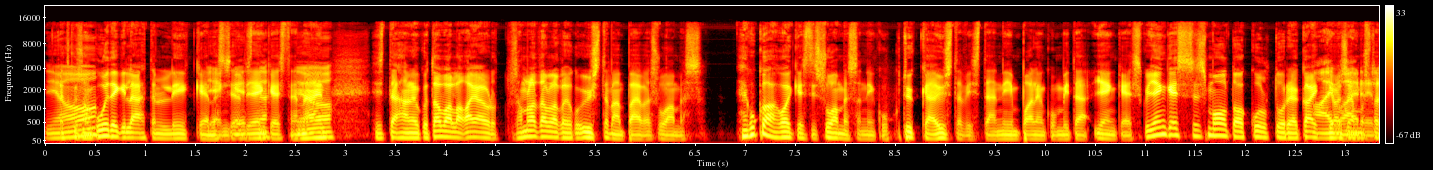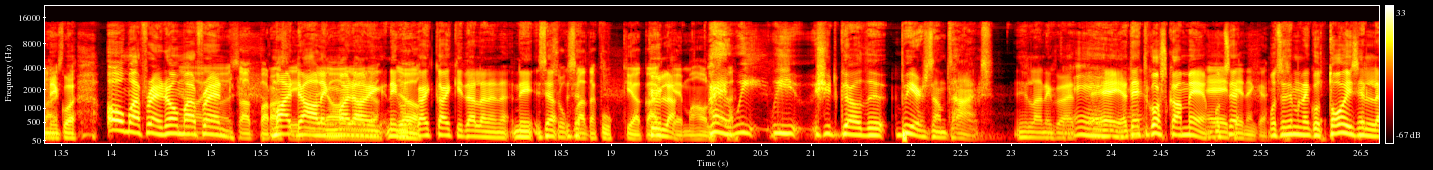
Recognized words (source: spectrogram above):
Että kun se on kuitenkin lähtenyt liikkeelle Jenkeistä. sieltä Jenkeistä ja Joo. näin, niin sittenhän on joku tavalla ajauduttu, samalla tavalla kuin joku ystävänpäivä Suomessa. Eihän kukaan oikeasti Suomessa niin kuin tykkää ystävistään niin paljon kuin mitä Jenkeissä. Kun Jenkeissä se small talk-kulttuuri ja kaikki Aivan on semmoista niin kuin, oh my friend, oh my joo, friend, joo, my darling, joo, my darling, joo, niin kuin kaikki, kaikki tällainen. Niin se, Suklaata, kukkia, kaikkea kyllä. mahdollista. Hey, we, we should go the beer sometimes. Niin sillä niin kuin, että ei, ei, et koskaan mene. Mutta se, mut se semmoinen niin toiselle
